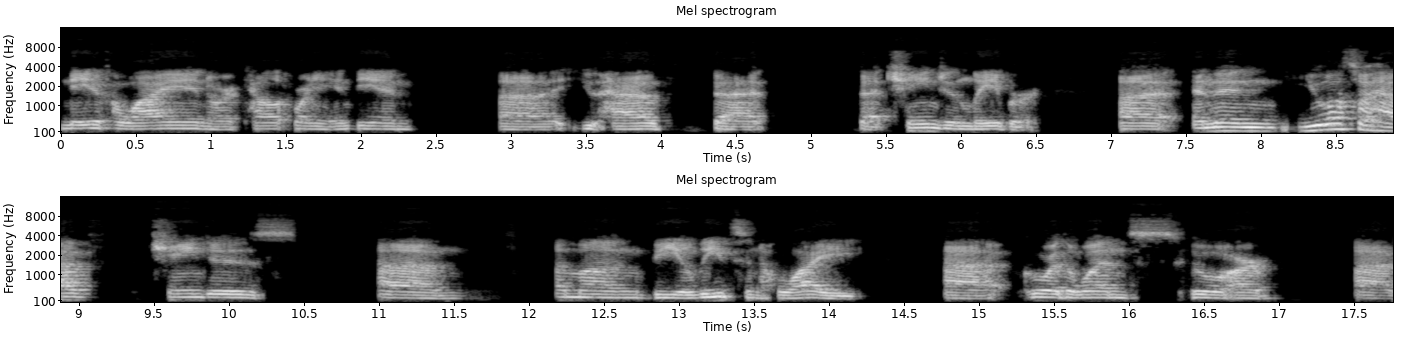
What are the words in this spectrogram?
Native Hawaiian or California Indian, uh, you have that that change in labor, and then you also have changes um, among the elites in Hawaii, uh, who are the ones who are uh,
